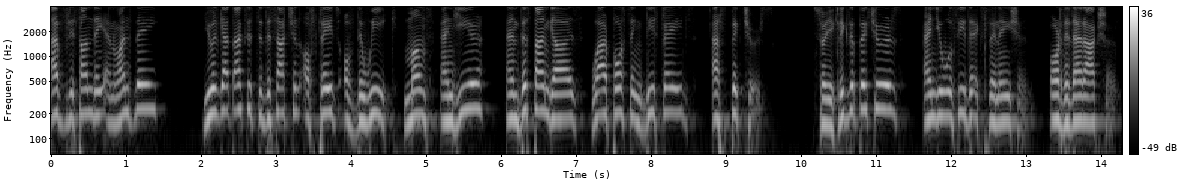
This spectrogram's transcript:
every Sunday and Wednesday. You will get access to the section of trades of the week, month, and year. And this time, guys, we are posting these trades as pictures. So you click the pictures and you will see the explanation or the direction.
